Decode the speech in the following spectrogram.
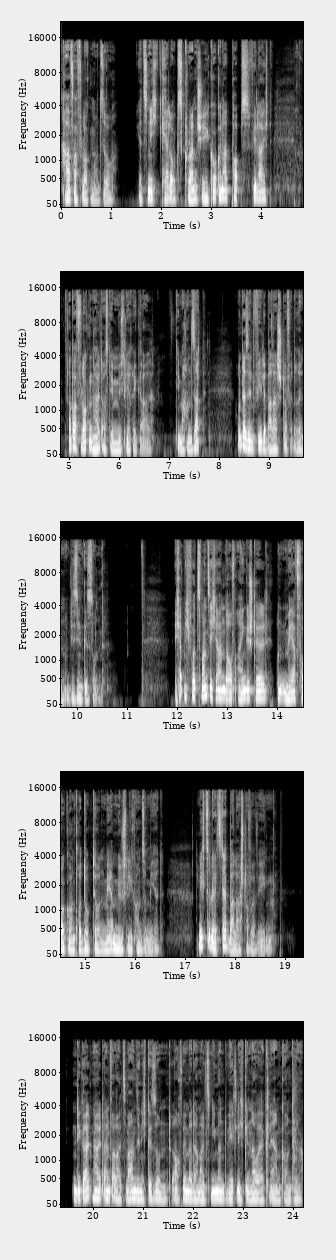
Haferflocken und so. Jetzt nicht Kellogg's Crunchy Coconut Pops vielleicht, aber Flocken halt aus dem Müsli-Regal. Die machen satt und da sind viele Ballaststoffe drin und die sind gesund. Ich habe mich vor 20 Jahren darauf eingestellt und mehr Vollkornprodukte und mehr Müsli konsumiert. Nicht zuletzt der Ballaststoffe wegen. Die galten halt einfach als wahnsinnig gesund, auch wenn mir damals niemand wirklich genau erklären konnte,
